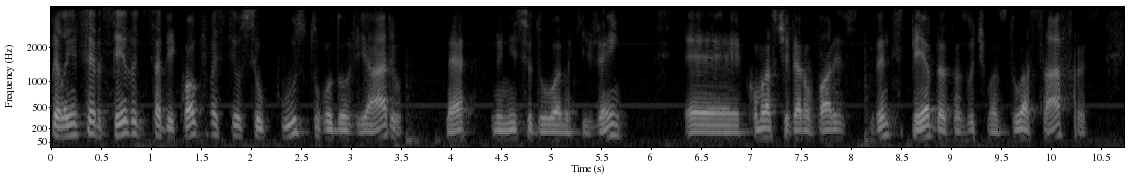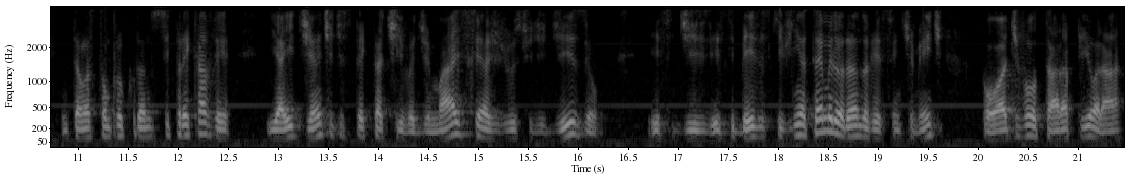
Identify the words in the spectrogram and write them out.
pela incerteza de saber qual que vai ser o seu custo rodoviário, né, no início do ano que vem. É, como elas tiveram várias grandes perdas nas últimas duas safras, então elas estão procurando se precaver. E aí, diante de expectativa de mais reajuste de diesel, esse, de, esse basis que vinha até melhorando recentemente, pode voltar a piorar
